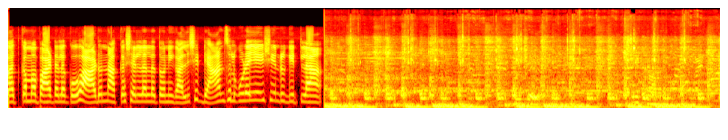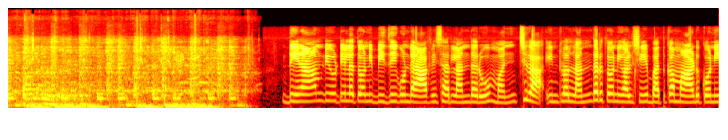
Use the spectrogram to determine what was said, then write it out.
బతుకమ్మ పాటలకు ఆడున్న అక్క కలిసి డాన్సులు కూడా చేసిండ్రు గిట్లా. దినాం డ్యూటీలతోని బిజీగా ఉండే ఆఫీసర్లు మంచిగా ఇంట్లో అందరితోని కలిసి బతుకమ్మ ఆడుకొని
